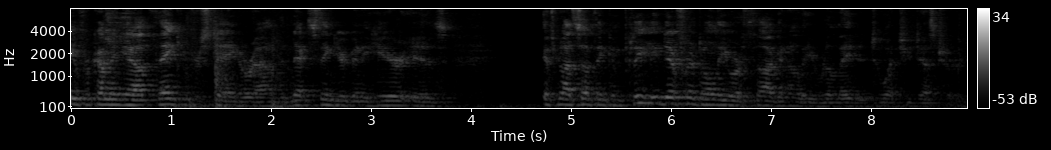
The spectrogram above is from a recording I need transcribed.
you for coming out, thank you for staying around. The next thing you're gonna hear is, if not something completely different, only orthogonally related to what you just heard.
